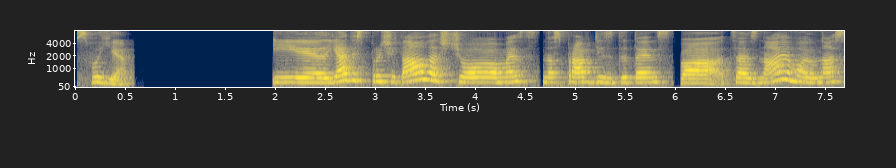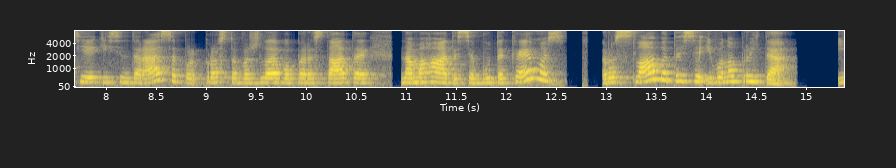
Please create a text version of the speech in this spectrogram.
своє. І я десь прочитала, що ми насправді з дитинства це знаємо, і у нас є якісь інтереси, просто важливо перестати намагатися бути кимось, розслабитися, і воно прийде. І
